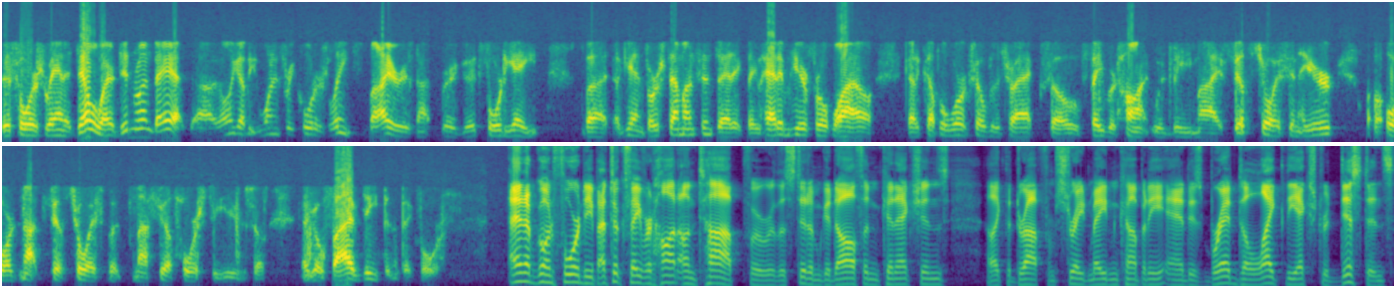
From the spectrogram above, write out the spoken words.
this horse ran at Delaware, didn't run bad. Uh, only got beat one and three quarters lengths. Beyer is not very good, 48. But again, first time on synthetic. They've had him here for a while. Got a couple of works over the track. So favorite haunt would be my fifth choice in here, or not fifth choice, but my fifth horse to use. So I go five deep in the pick four. I ended up going four deep. I took favorite haunt on top for the Stidham Godolphin connections. I like the drop from Straight Maiden Company and is bred to like the extra distance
